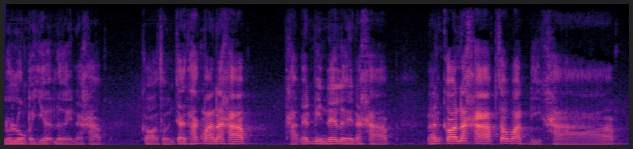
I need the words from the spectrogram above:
ลดลงไปเยอะเลยนะครับ ก็สนใจทักมานะครับ ถามแอดมินได้เลยนะครับนั้นก่อนนะครับ สวัสดีครับ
